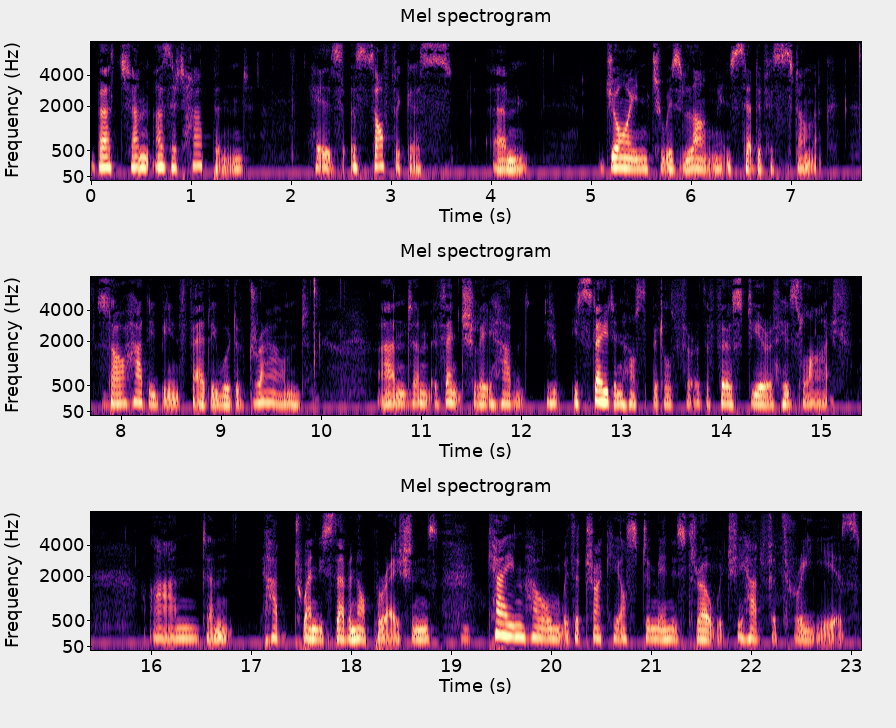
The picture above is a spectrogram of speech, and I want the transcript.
But um, as it happened, his esophagus um, joined to his lung instead of his stomach. So had he been fed, he would have drowned. And um, eventually had he, he stayed in hospital for the first year of his life, and um, had 27 operations. Came home with a tracheostomy in his throat, which he had for three years,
